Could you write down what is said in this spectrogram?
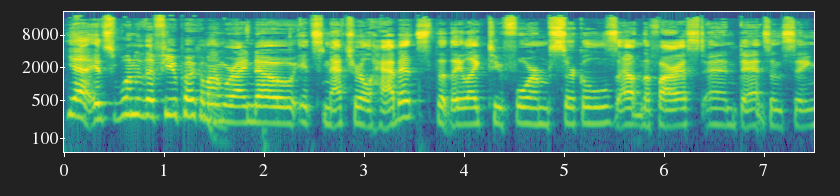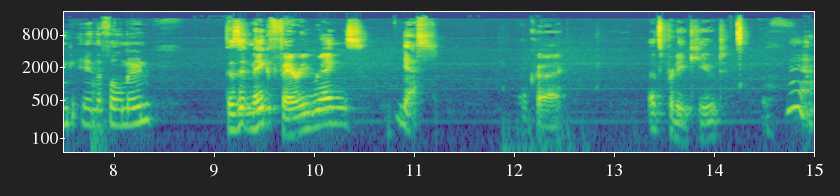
Yeah, it's one of the few Pokemon where I know its natural habits that they like to form circles out in the forest and dance and sing in the full moon. Does it make fairy rings? Yes. Okay, that's pretty cute. Yeah.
